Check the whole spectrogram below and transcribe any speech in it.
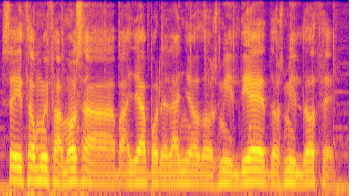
Se hizo muy famosa vaya por el año 2010-2012.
